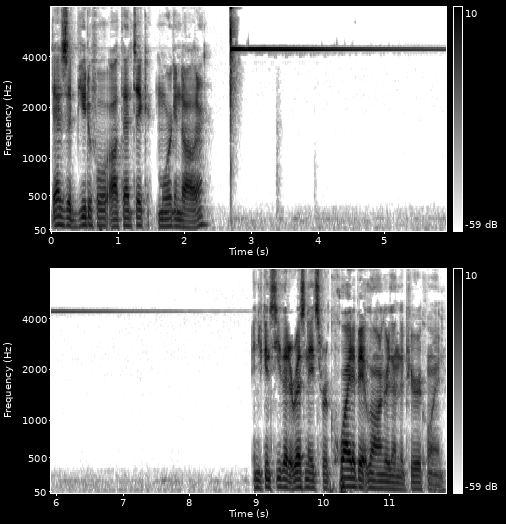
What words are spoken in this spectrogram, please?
That is a beautiful, authentic Morgan dollar. And you can see that it resonates for quite a bit longer than the pure coin.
